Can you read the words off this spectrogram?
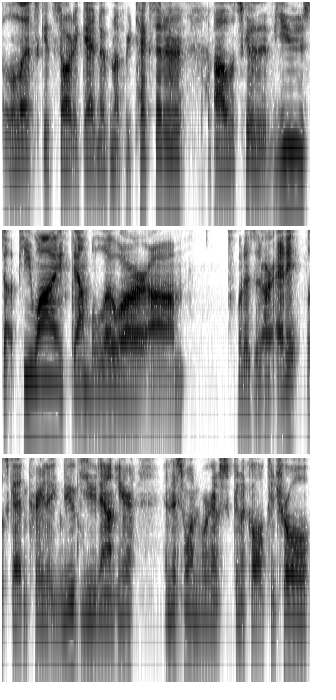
let's get started. Go ahead and open up your text editor. Uh, let's go to the views.py down below our um, what is it our edit. Let's go ahead and create a new view down here and this one we're just going to call control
